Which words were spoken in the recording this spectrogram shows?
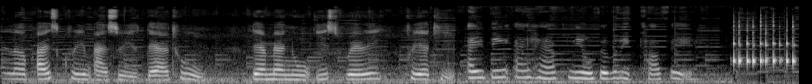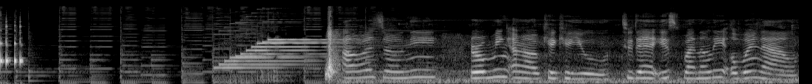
I love ice cream and sweets there too. Their menu is very creative. I think I have new favorite cafe. journey roaming around KKU. Today is finally over now.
